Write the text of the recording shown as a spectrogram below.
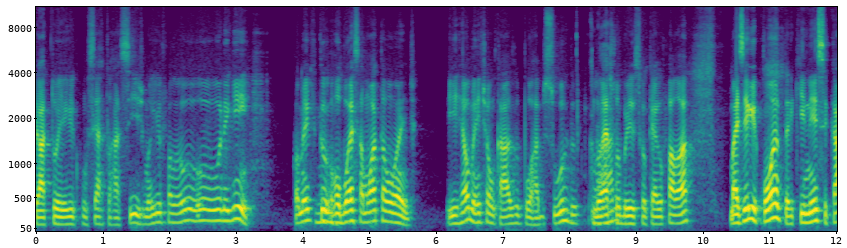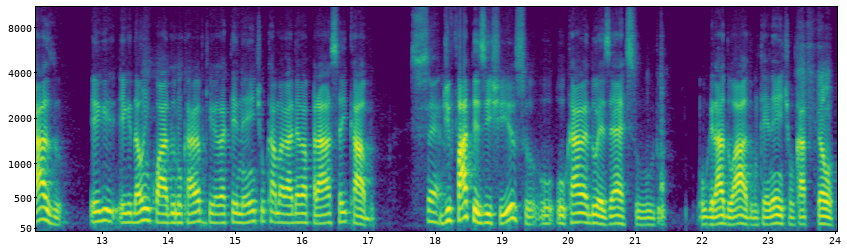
tratou ele com certo racismo, aí ele falou, ô, ô, ô neguinho, como é que tu roubou essa moto aonde? E realmente é um caso, porra, absurdo, não é Claro. sobre isso que eu quero falar, mas ele conta que nesse caso, ele, ele dá um enquadro no cara porque ele era tenente, o camarada era praça e cabo. Certo. De fato existe isso? O, o cara do exército, o, o graduado, um tenente, um capitão,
